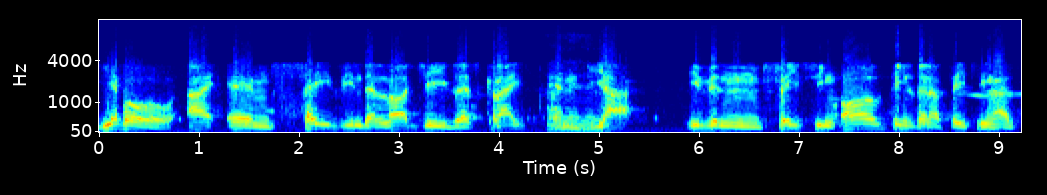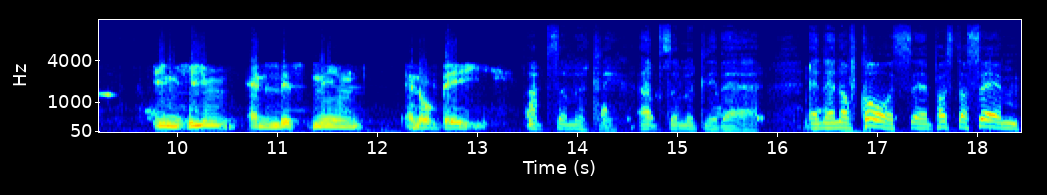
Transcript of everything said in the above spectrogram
Yebo, I am safe in the Lord Jesus Christ. And yeah, even facing all things that are facing us in Him and listening and obeying. Absolutely, absolutely there. And then, of course, uh, Pastor Sam,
